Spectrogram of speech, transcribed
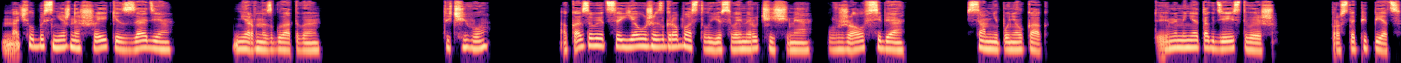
начал бы с нежной шейки сзади. Нервно сглатываю. «Ты чего?» Оказывается, я уже сгробастал ее своими ручищами, вжал в себя. Сам не понял как. Ты на меня так действуешь. Просто пипец.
